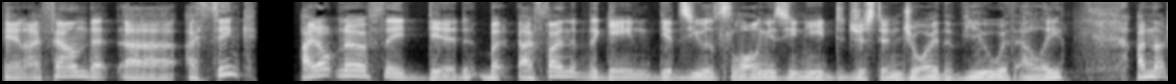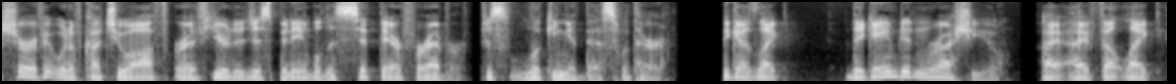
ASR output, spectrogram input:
and I found that uh, I think I don't know if they did, but I find that the game gives you as long as you need to just enjoy the view with Ellie. I'm not sure if it would have cut you off or if you'd have just been able to sit there forever just looking at this with her. Because, like, the game didn't rush you. I, I felt like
